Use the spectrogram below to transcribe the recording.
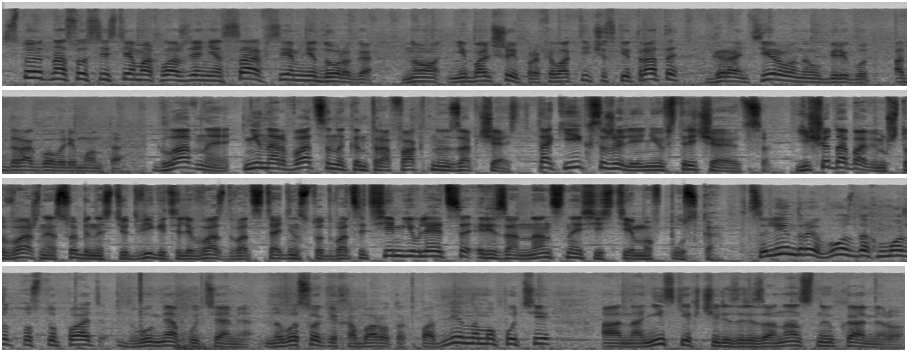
Стоит насос системы охлаждения совсем недорого, но небольшие профилактические траты гарантированно уберегут от дорогого ремонта. Главное – не нарваться на контрафактную запчасть. Такие, к сожалению, встречаются. Еще добавим, что важной особенностью двигателя ВАЗ-21127 является резонансная система впуска. В цилиндры воздух может поступать двумя путями. На высоких оборотах по длинному пути, а на низких через резонансную камеру.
